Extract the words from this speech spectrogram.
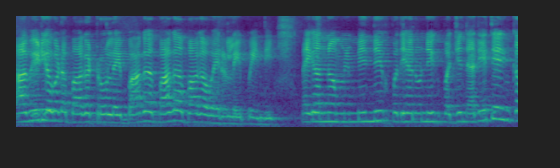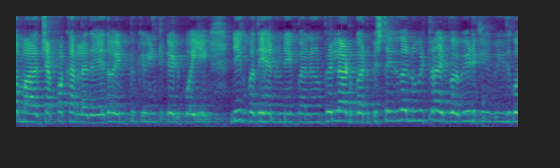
ఆ వీడియో కూడా బాగా ట్రోల్ అయ్యి బాగా బాగా బాగా వైరల్ అయిపోయింది. పైగా నీకు పదిహేను నీకు పద్దెనిమిది అదైతే ఇంకా మా చెప్పక్కర్లేదు. ఏదో ఇంటికి ఇంటికి వెళ్ళిపోయి నీకు పదిహేను నీకు పదిహేను పిల్లాడు కనిపిస్తే ఇదిగో నువ్వు ఇట్రా ఇదిగో వీడికి ఇదిగో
